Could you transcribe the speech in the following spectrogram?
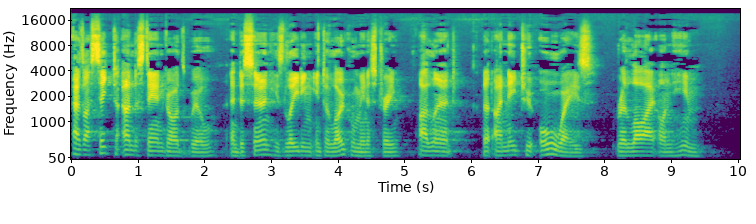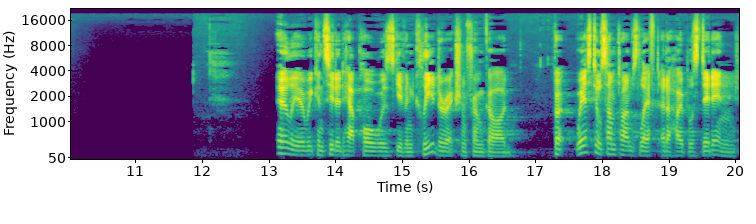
As I seek to understand God's will and discern His leading into local ministry, I learnt that I need to always rely on Him. Earlier, we considered how Paul was given clear direction from God, but we're still sometimes left at a hopeless dead end,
